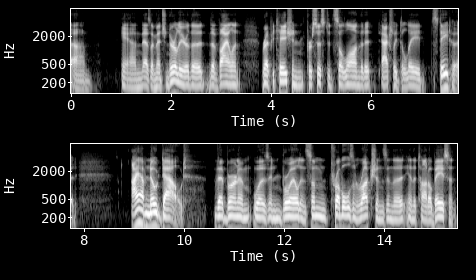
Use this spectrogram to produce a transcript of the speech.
Um, and as I mentioned earlier, the, the violent reputation persisted so long that it actually delayed statehood. I have no doubt that Burnham was embroiled in some troubles and ructions in the in the Tonto Basin,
